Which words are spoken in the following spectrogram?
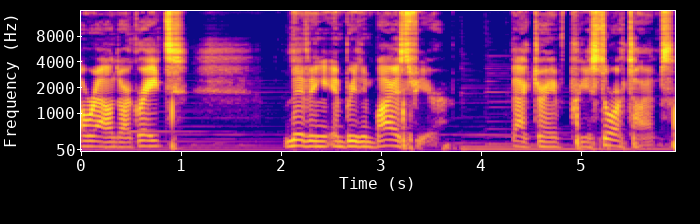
around our great living and breathing biosphere back during prehistoric times.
